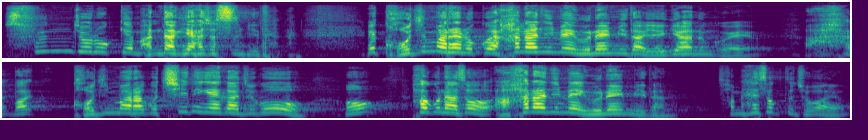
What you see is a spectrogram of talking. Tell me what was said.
순조롭게 만나게 하셨습니다. 거짓말 해놓고 하나님의 은혜입니다 얘기하는 거예요. 아, 막 거짓말하고 치링해가지고 어 하고 나서 아 하나님의 은혜입니다. 참 해석도 좋아요.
